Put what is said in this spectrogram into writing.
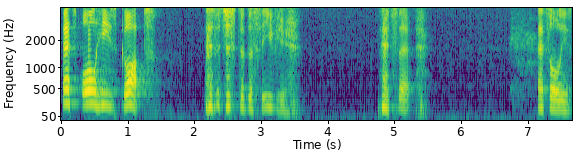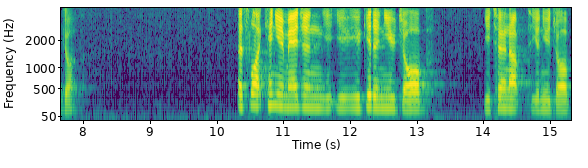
That's all he's got, is just to deceive you. That's it. That's all he's got. It's like, can you imagine you, you, you get a new job you turn up to your new job,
